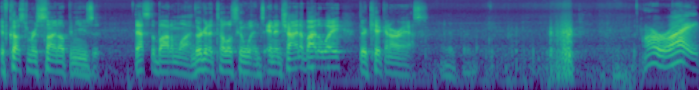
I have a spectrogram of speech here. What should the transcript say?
if customers sign up and use it. That's the bottom line. They're going to tell us who wins. And in China, by the way, they're kicking our ass. All right.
